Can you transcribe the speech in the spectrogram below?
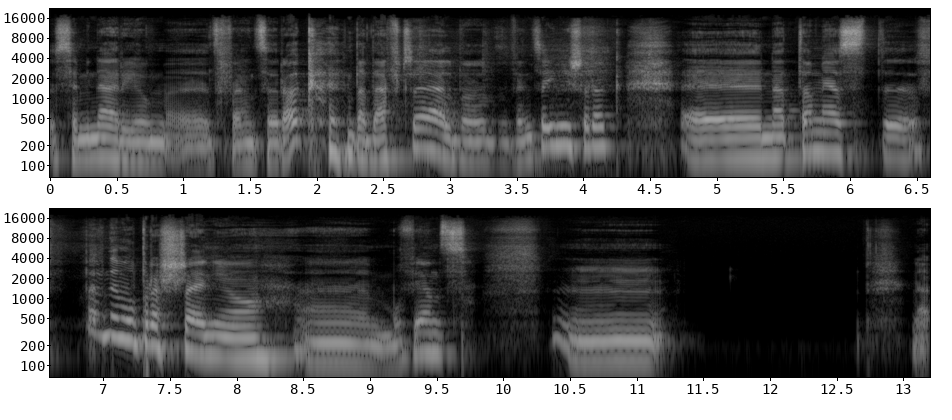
e, seminarium e, trwające rok badawcze albo więcej niż rok. Natomiast w pewnym uproszczeniu mówiąc, mm, no,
